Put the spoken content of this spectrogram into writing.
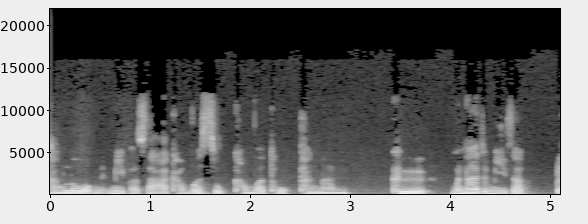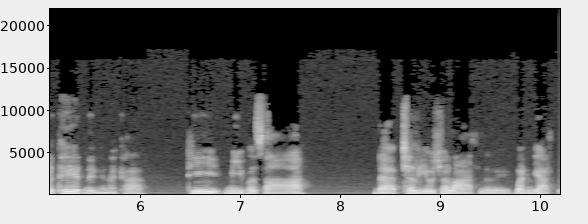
ทั้งโลกเนี่ยมีภาษาคำว่าสุขคำว่าทุกข์ทั้งนั้น คือมันน่าจะมีสักประเทศหนึ่งนะคะ ที่มีภาษาแบบเฉลียวฉลาดเลย บัญญัติไป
